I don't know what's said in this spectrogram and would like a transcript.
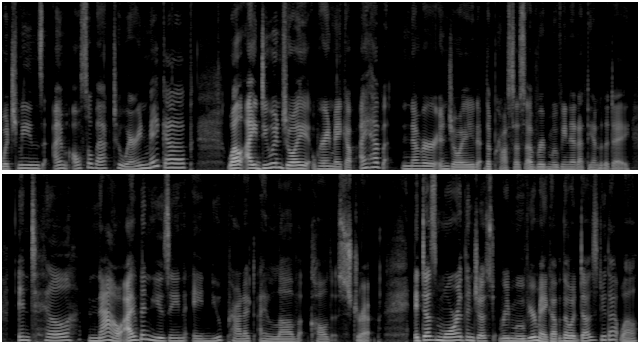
which means I'm also back to wearing makeup. Well, I do enjoy wearing makeup. I have never enjoyed the process of removing it at the end of the day. Until now, I've been using a new product I love called Strip. It does more than just remove your makeup, though it does do that well.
